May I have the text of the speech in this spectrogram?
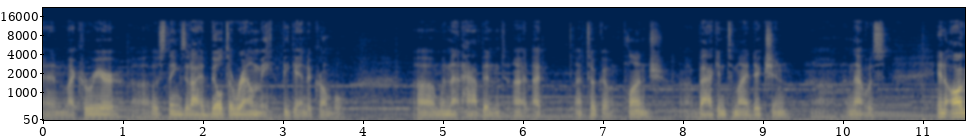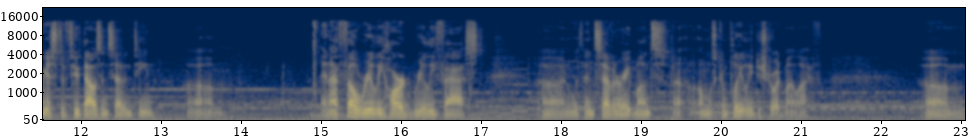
and my career, uh, those things that I had built around me, began to crumble. Uh, when that happened, I, I, I took a plunge uh, back into my addiction, uh, and that was in August of 2017. Um, and I fell really hard, really fast, uh, and within seven or eight months, almost completely destroyed my life. Um,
